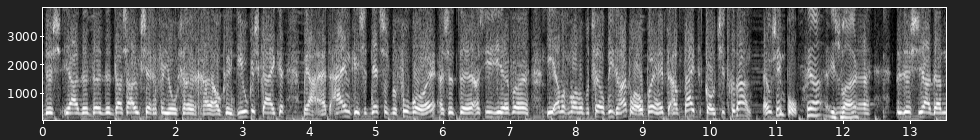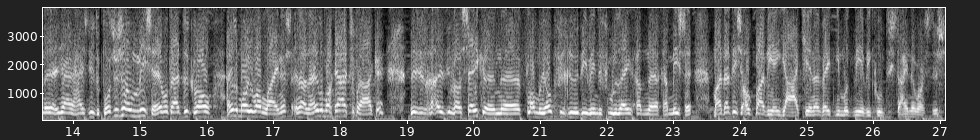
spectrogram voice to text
dus ja, de- de- de- daar zou ik zeggen van joh, ga- ook in die hoekjes kijken. Maar ja, uiteindelijk is het net zoals bij voetbal. Hè. Als, het, eh, als die, eh, die elf man op het veld niet hardlopen, heeft altijd de coach het gedaan. Heel simpel. Ja, is waar. Eh, dus ja, dan, eh, ja, hij is nu de klosser zo missen, hè, want hij heeft natuurlijk wel hele mooie one-liners en had hele mooie uitspraken. Dus het, het was zeker een eh, flamboyant figuur die we in de Formule 1 gaan, eh, gaan missen. Maar dat is ook maar weer een jaartje en dan weet niemand meer wie Koen Steiner was. Dus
